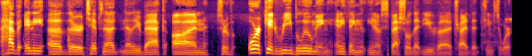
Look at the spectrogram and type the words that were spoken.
have any other tips now? Now that you're back on sort of orchid reblooming, anything you know special that you've uh, tried that seems to work?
